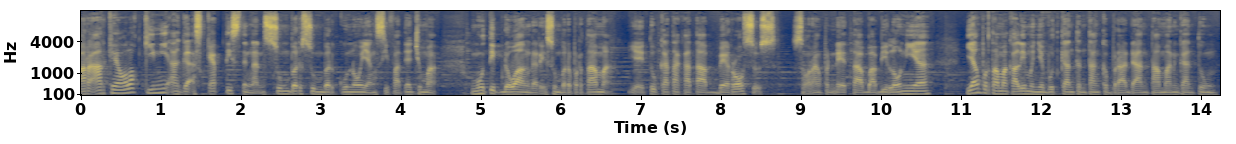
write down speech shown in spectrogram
Para arkeolog kini agak skeptis dengan sumber-sumber kuno yang sifatnya cuma ngutip doang dari sumber pertama, yaitu kata-kata Berosus, seorang pendeta Babilonia yang pertama kali menyebutkan tentang keberadaan taman gantung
